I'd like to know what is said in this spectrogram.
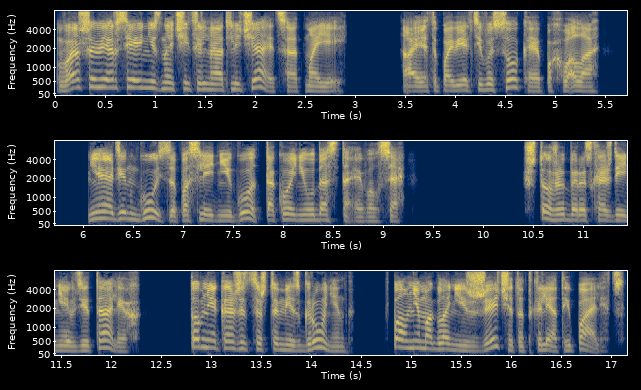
Ваша версия незначительно отличается от моей. А это, поверьте, высокая похвала — ни один гусь за последний год такой не удостаивался. Что же до расхождения в деталях, то мне кажется, что мисс Грунинг вполне могла не сжечь этот клятый палец,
